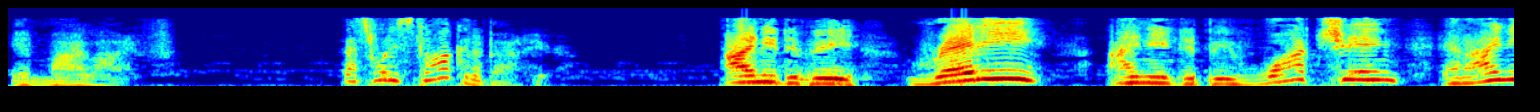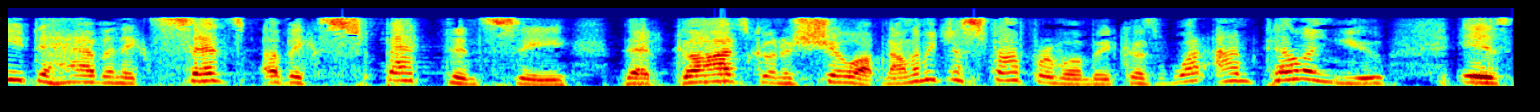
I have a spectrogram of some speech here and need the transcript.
in my life. That's what he's talking about here. I need to be ready, I need to be watching, and I need to have a sense of expectancy that God's going to show up. Now let me just stop for a moment because what I'm telling you is,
